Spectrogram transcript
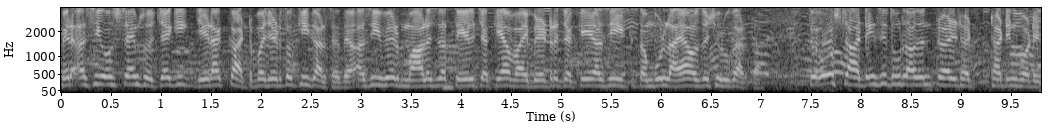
ਫਿਰ ਅਸੀਂ ਉਸ ਟਾਈਮ ਸੋਚਿਆ ਕਿ ਜਿਹੜਾ ਘੱਟ ਬਜਟ ਤੋਂ ਕੀ ਕਰ ਸਕਦੇ ਆ? ਅਸੀਂ ਫਿਰ ਮਾਲਿਸ਼ ਦਾ ਤੇਲ ਚੱਕਿਆ ਵਾਈਬ੍ਰੇਟਰ ਚੱਕੇ ਅਸੀਂ ਇੱਕ ਤੰਬੂ ਲਾਇਆ ਉਸ ਤੋਂ ਸ਼ੁਰੂ ਕਰਤਾ। ਤੇ ਉਹ ਸਟਾਰਟਿੰਗ ਸੀ 2012 13 14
